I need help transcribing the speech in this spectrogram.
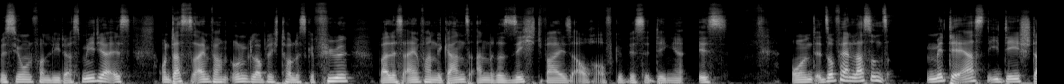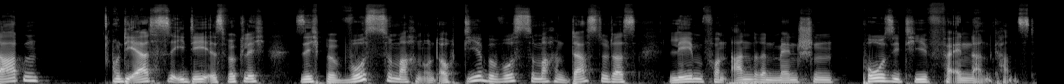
Mission von Leaders Media ist. Und das ist einfach ein unglaublich tolles Gefühl, weil es einfach eine ganz andere Sichtweise auch auf gewisse Dinge ist. Und insofern lass uns mit der ersten Idee starten. Und die erste Idee ist wirklich, sich bewusst zu machen und auch dir bewusst zu machen, dass du das Leben von anderen Menschen positiv verändern kannst.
